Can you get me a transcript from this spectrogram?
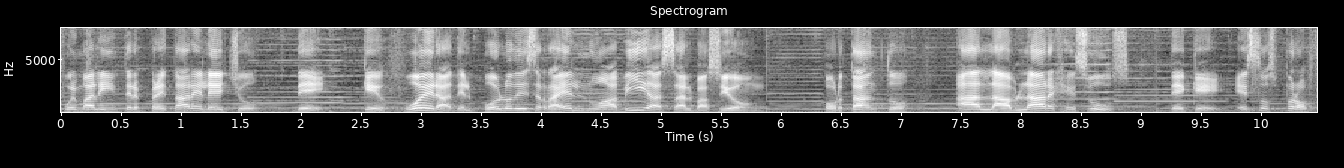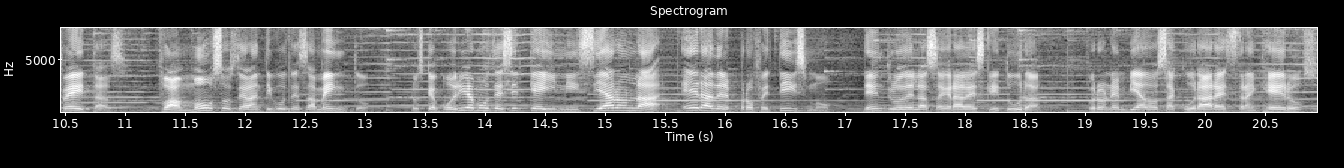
fue malinterpretar el hecho de que fuera del pueblo de Israel no había salvación. Por tanto, al hablar Jesús de que estos profetas famosos del Antiguo Testamento, los que podríamos decir que iniciaron la era del profetismo dentro de la Sagrada Escritura, fueron enviados a curar a extranjeros,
